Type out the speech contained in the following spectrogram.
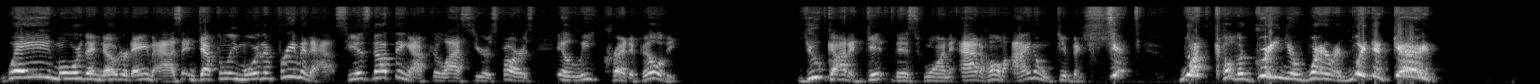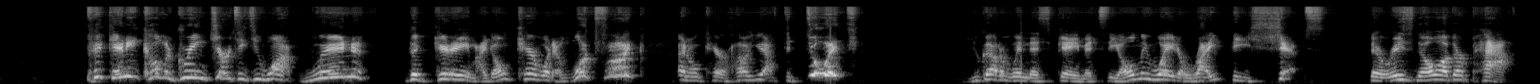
way more than Notre Dame has, and definitely more than Freeman has. He has nothing after last year as far as elite credibility. You got to get this one at home. I don't give a shit what color green you're wearing. Win the game. Pick any color green jerseys you want. Win the game. I don't care what it looks like. I don't care how you have to do it. You got to win this game. It's the only way to right these ships. There is no other path.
